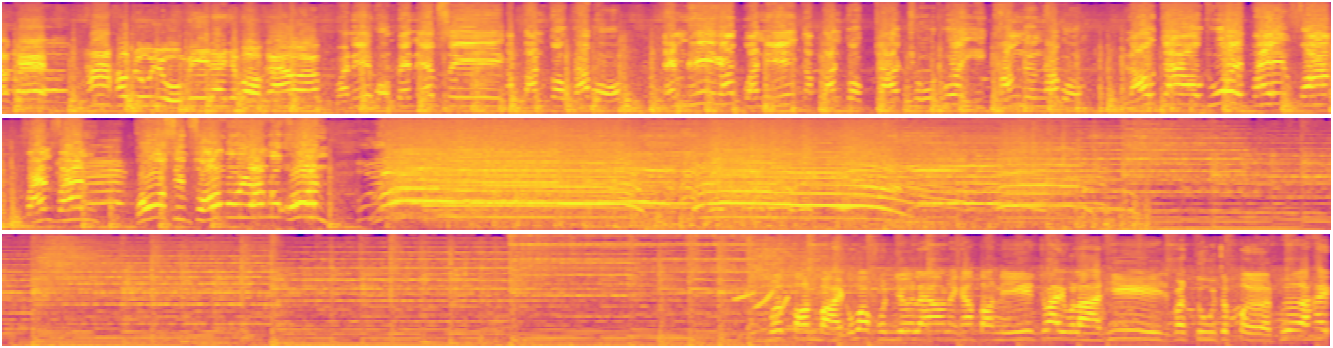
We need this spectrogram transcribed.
โอเค ถ้าเขาดูอยู่มีอะไรจะบอกเขาครับ วันนี้ผมเป็น FC กับตันกบครับผม เต็มที่ครับวันนี้กับตันกบจะชูถ้วยอีกครั้งหนึ่งครับผม เราจะเอาถ้วยไปฝากแฟ สเมื่อตอนบ่ายก็ว่าคนเยอะแล้วนะครับ ตอนนี้ใกล้เวลาที่ประตูจะเปิดเพื่อให้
